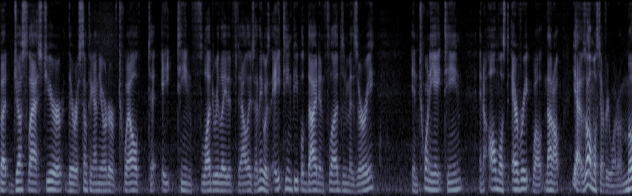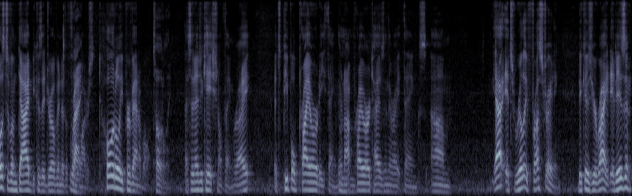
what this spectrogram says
but just last year there was something on the order of 12 to 18 flood related fatalities. I think it was 18 people died in floods in Missouri in 2018, and almost every, well, not all, yeah, it was almost every one of them. Most of them died because they drove into the Right. floodwaters. Totally preventable. Totally. That's an educational thing, right? It's people priority thing. They're not prioritizing the right things. Um, yeah, it's really frustrating because you're right. It isn't.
